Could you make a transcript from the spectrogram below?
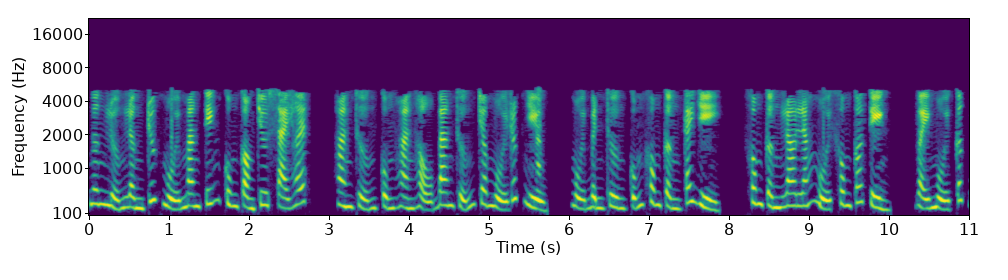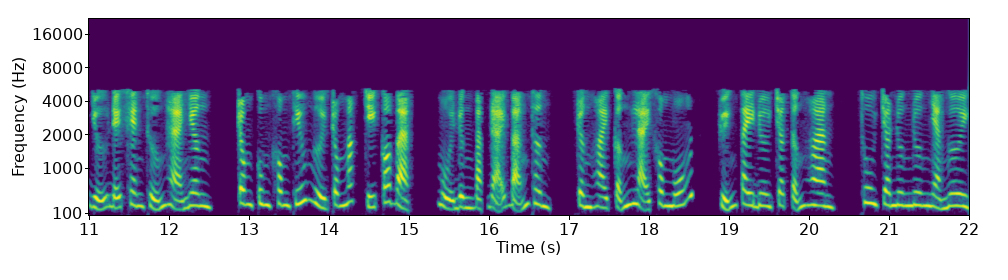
ngân lượng lần trước muội mang tiếng cung còn chưa xài hết, hoàng thượng cùng hoàng hậu ban thưởng cho muội rất nhiều, muội bình thường cũng không cần cái gì, không cần lo lắng muội không có tiền, vậy muội cất giữ để khen thưởng hạ nhân, trong cung không thiếu người trong mắt chỉ có bạc, muội đừng bạc đãi bản thân, Trần Hoài Cẩn lại không muốn, chuyển tay đưa cho Tẩn Hoang, thu cho nương nương nhà ngươi,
